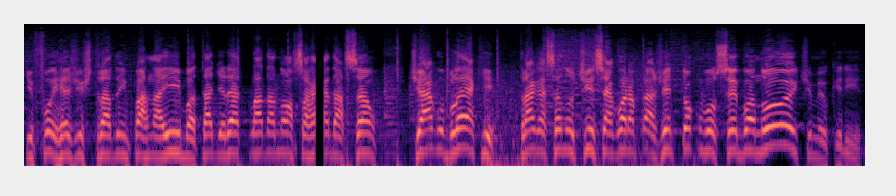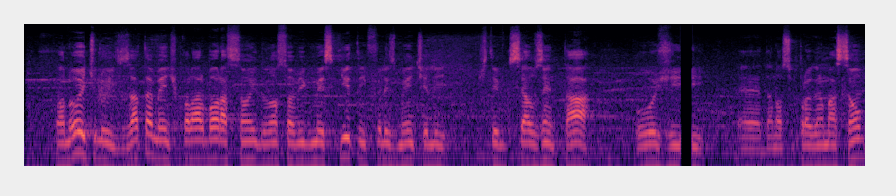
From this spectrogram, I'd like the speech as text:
que foi registrado em Parnaíba, tá direto lá da nossa redação. Tiago Black, traga essa notícia agora pra gente. Tô com você. Boa noite, meu querido. Boa noite, Luiz. Exatamente, colaboração aí do nosso amigo Mesquita. Infelizmente ele teve que se ausentar hoje é, da nossa programação.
